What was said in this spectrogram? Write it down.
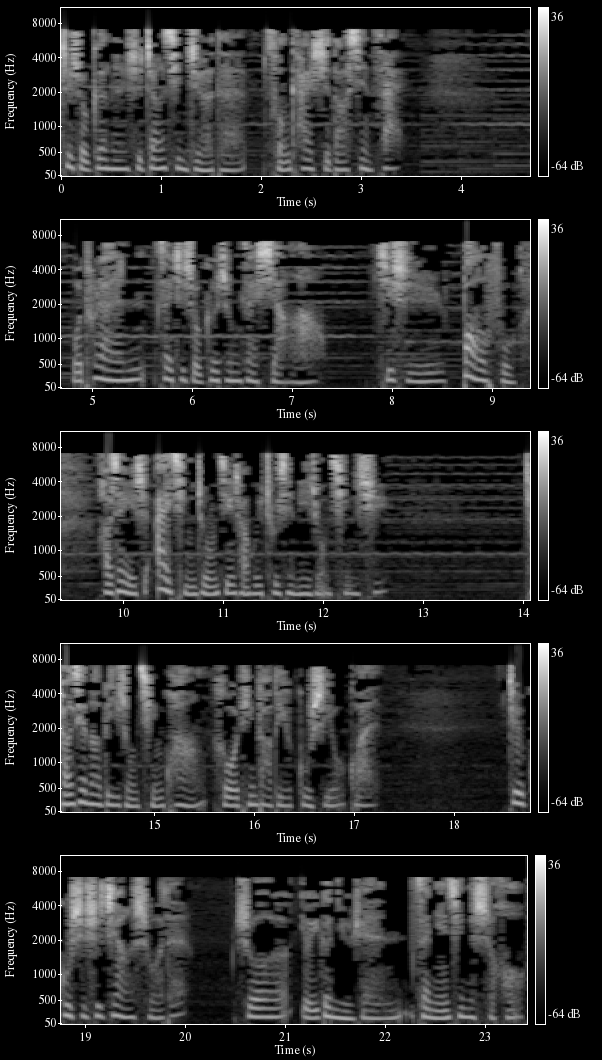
这首歌呢是张信哲的《从开始到现在》。我突然在这首歌中在想啊，其实报复好像也是爱情中经常会出现的一种情绪。常见到的一种情况和我听到的一个故事有关。这个故事是这样说的：说有一个女人在年轻的时候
